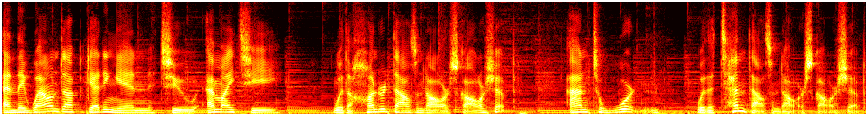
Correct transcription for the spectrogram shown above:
And they wound up getting in to MIT with a $100,000 scholarship and to Wharton with a $10,000 scholarship.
